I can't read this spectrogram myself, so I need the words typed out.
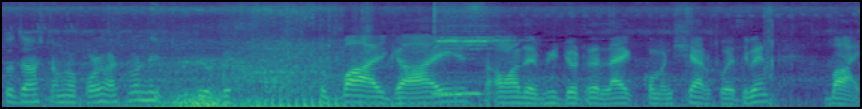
তো জাস্ট আমরা পরে আসব নেক্সট ভিডিওতে। তো বাই গাইস আমাদের ভিডিওটা লাইক কমেন্ট শেয়ার করে দিবেন। বাই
